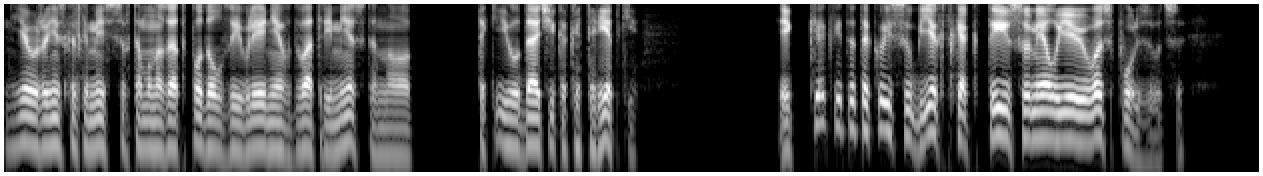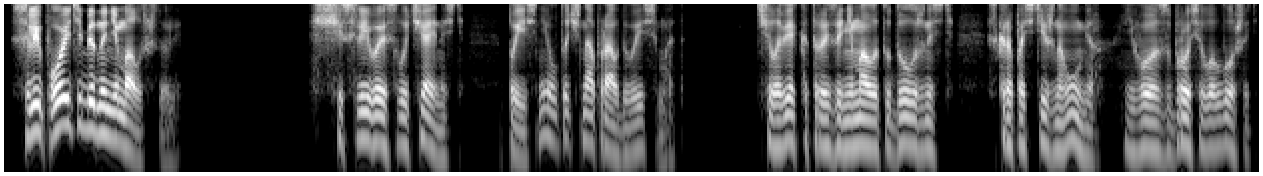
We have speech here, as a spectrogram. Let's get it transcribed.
Я уже несколько месяцев тому назад подал заявление в два-три места, но такие удачи, как это, редки. И как это такой субъект, как ты, сумел ею воспользоваться? Слепой тебе нанимал, что ли? Счастливая случайность, — пояснил, точно оправдываясь Мэтт. Человек, который занимал эту должность, скоропостижно умер, его сбросила лошадь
